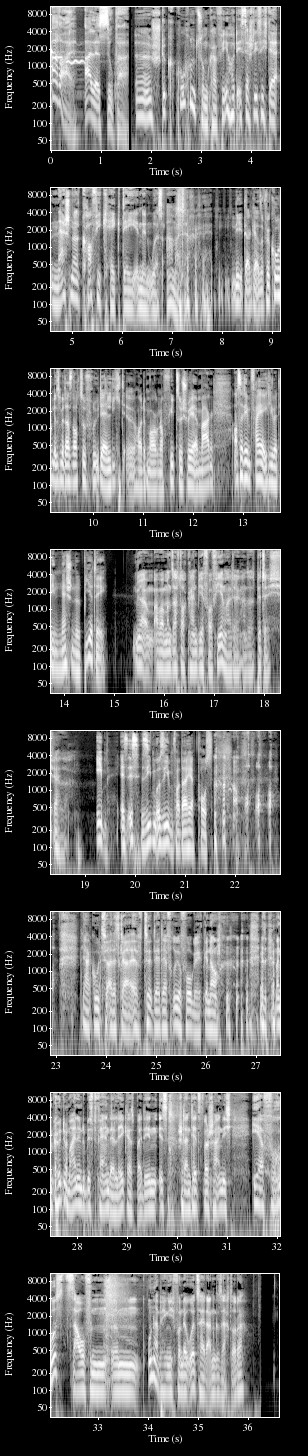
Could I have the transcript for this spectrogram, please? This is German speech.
Aral, alles super. Äh, Stück Kuchen zum Kaffee. Heute ist ja schließlich der National Coffee Cake Day in den USA, Malte. nee, danke. Also für Kuchen ist mir das noch zu früh. Der liegt äh, heute Morgen noch viel zu schwer im Magen. Außerdem feiere ich lieber den National Beer Day. Ja, aber man sagt doch kein Bier vor vier, Malte. Also bitte ich. Ja. Also. Eben, es ist 7.07 Uhr, von daher Prost. ja gut, alles klar. Äh, der, der frühe Vogel, genau. Also man könnte meinen, du bist Fan der Lakers. Bei denen ist Stand jetzt wahrscheinlich eher Frustsaufen, ähm, unabhängig von der Uhrzeit angesagt, oder?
